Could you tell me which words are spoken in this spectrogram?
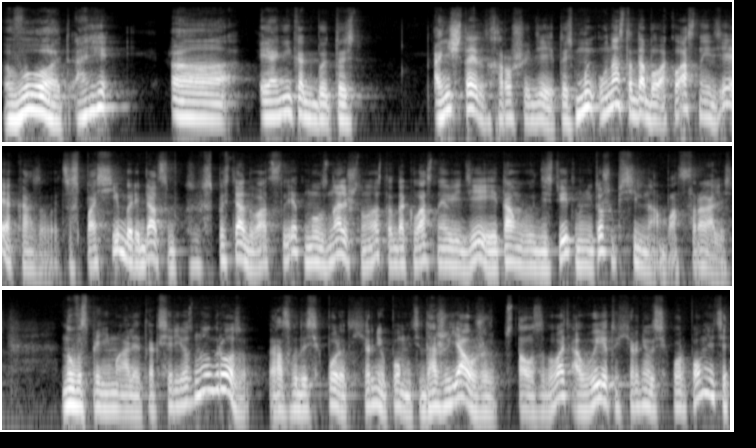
вот, они э, и они как бы, то есть, они считают это хорошей идеей. То есть мы, у нас тогда была классная идея, оказывается. Спасибо, ребят, спустя 20 лет мы узнали, что у нас тогда классная идея, и там вы действительно не то, чтобы сильно обосрались, но воспринимали это как серьезную угрозу, раз вы до сих пор эту херню помните. Даже я уже стал забывать, а вы эту херню до сих пор помните,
